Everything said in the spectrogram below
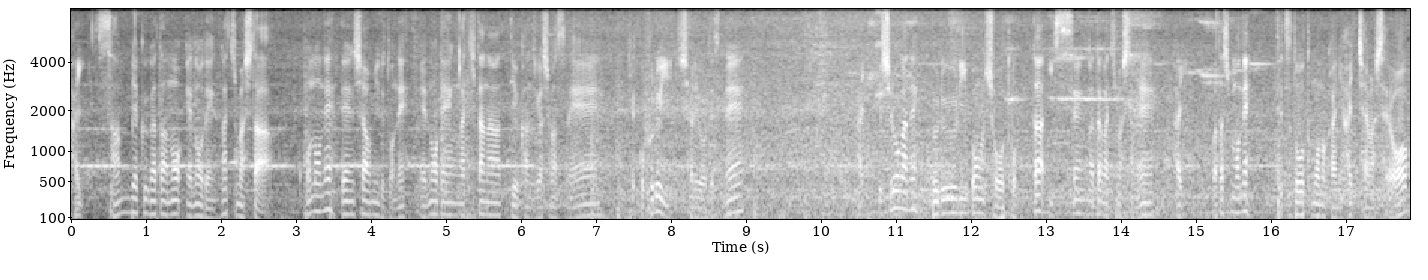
はい、300型の江ノ電が来ました。このね電車を見るとね江ノ電が来たなっていう感じがしますね。結構古い車両ですね。はい。後ろがねブルーリボン賞を取った一線型が来ましたね。はい。私もね鉄道友の会に入っちゃいましたよ。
